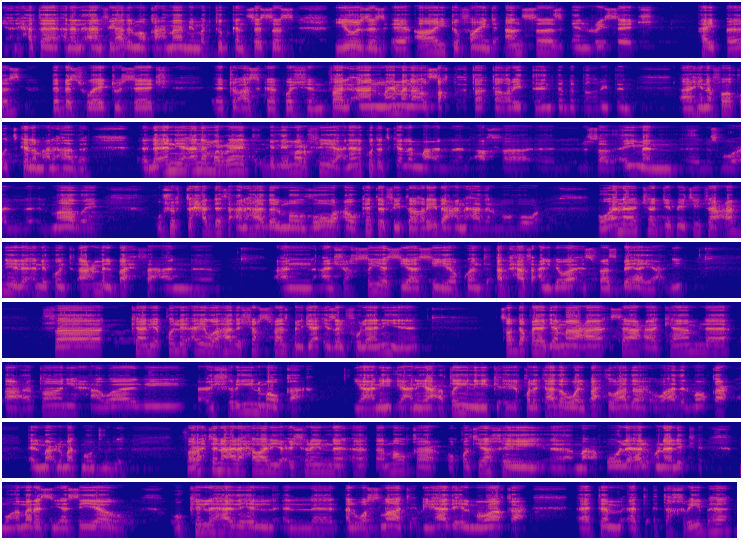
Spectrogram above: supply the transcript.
يعني حتى أنا الآن في هذا الموقع أمامي مكتوب consensus uses AI to find answers in research papers. The best way to search to ask question فالآن مهم أنا الصقت تغريدتين انتبه تغريدتين آه، هنا فوق وأتكلم عن هذا. لأني أنا مريت باللي مر فيه يعني أنا كنت أتكلم مع الأخ آه، الأستاذ أيمن الأسبوع الماضي وشفت تحدث عن هذا الموضوع أو كتب في تغريدة عن هذا الموضوع. وأنا ChatGPT تعبني لأني كنت أعمل بحث عن عن عن شخصية سياسية وكنت أبحث عن جوائز فاز بها يعني. ف كان يقول لي أيوه هذا الشخص فاز بالجائزة الفلانية. صدقوا يا جماعة ساعة كاملة أعطاني حوالي 20 موقع. يعني يعني يعطيني يقول لك هذا هو البحث وهذا وهذا الموقع المعلومات موجودة. فرحت أنا على حوالي 20 موقع وقلت يا أخي معقولة؟ هل هنالك مؤامرة سياسية؟ وكل هذه الوصلات بهذه المواقع تم تخريبها؟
